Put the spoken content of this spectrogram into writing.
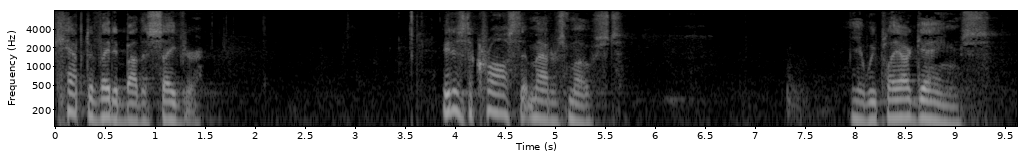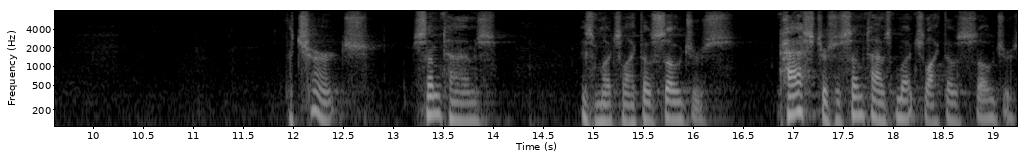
captivated by the Savior. It is the cross that matters most. Yeah, we play our games. The church sometimes is much like those soldiers. Pastors are sometimes much like those soldiers.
